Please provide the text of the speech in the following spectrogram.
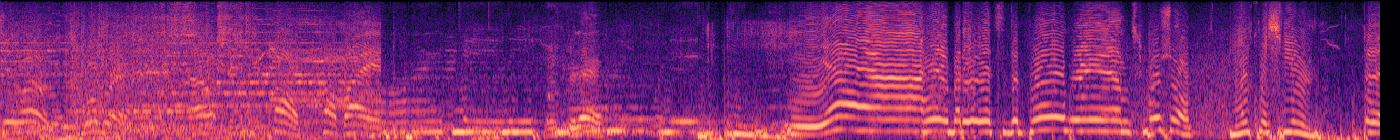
Leave me alone. I'm over it. Call. Call. Bye. Our daily today. Yeah, hey everybody, it's the program It's commercial. Mark was here. The,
